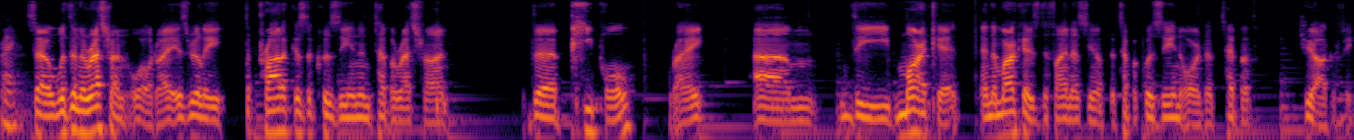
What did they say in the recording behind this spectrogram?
Right. So within the restaurant world, right, is really the product is the cuisine and type of restaurant, the people, right, um, the market, and the market is defined as you know the type of cuisine or the type of geography.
